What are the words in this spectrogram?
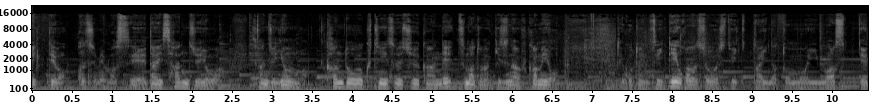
はい、では始めます。えー、第34話、34話、感動を口にする習慣で妻との絆を深めよう。ということについてお話をしていきたいなと思います。え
